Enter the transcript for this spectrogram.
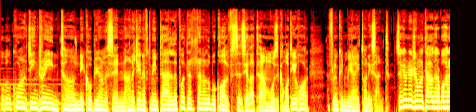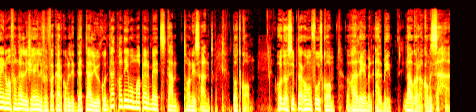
U bil-Quarantine Dream ta' Nico Björnsen, ħana ġejna f'tmim tal-podda ta' l-lum ukoll f'sensiela ta' mużika motiħor flimkien miegħi Tony Sant. Sakemm nerġgħu niltaqgħu darbohra jiena ma' Fanelli xejn li fil-fakkarkom li d-dettalji u l-kuntatt bħal dejjem ma' permezz ta' tonysant.com. U dossib tagħkom infuskom bħal dejjem minn qalbi. Nawguralkom is-saħħa.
